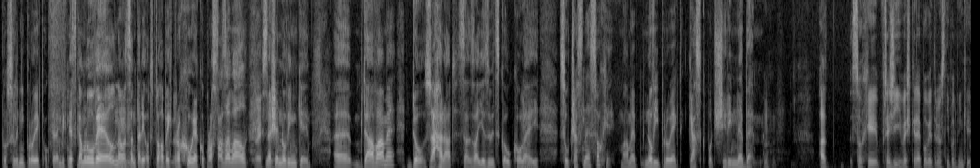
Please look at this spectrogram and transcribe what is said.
poslední projekt, o kterém bych dneska mluvil. No, mm-hmm. jsem tady od toho, abych no. trochu jako prosazoval no, naše novinky. E, dáváme do zahrad za, za jezuitskou kolej mm. současné sochy. Máme nový projekt Kask pod širým nebem. Mm-hmm. A sochy přežijí veškeré povětrnostní podmínky?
